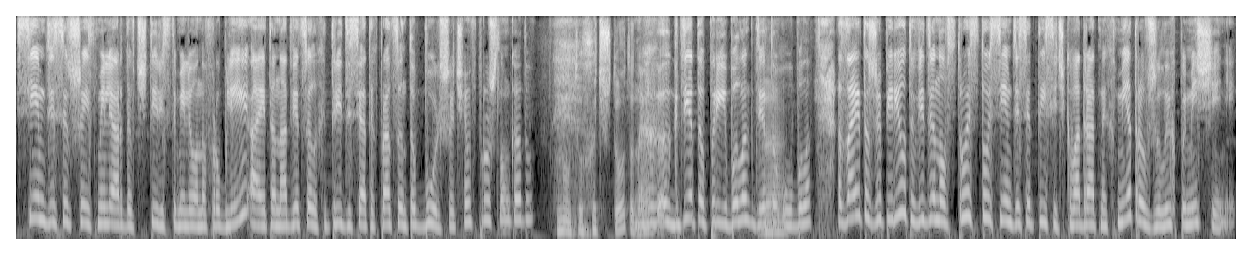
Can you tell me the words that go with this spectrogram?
76 миллиардов 400 миллионов рублей, а это на 2,3% больше, чем в прошлом году. Ну, то хоть что-то, да? Где-то прибыло, где-то да. убыло. За этот же период введено в строй 170 тысяч квадратных метров жилых помещений.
